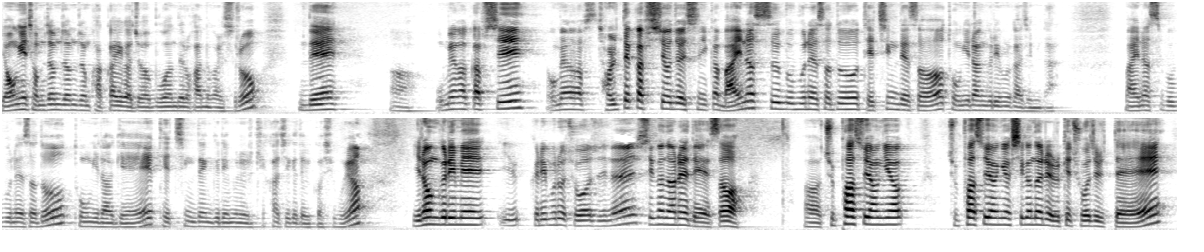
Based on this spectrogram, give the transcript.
0에 점점 점점 가까이 가죠. 무한대로 가면 갈수록. 근데 어, 오메가 값이 오메가 값 절대 값이 씌워져 있으니까 마이너스 부분에서도 대칭돼서 동일한 그림을 가집니다. 마이너스 부분에서도 동일하게 대칭된 그림을 이렇게 가지게 될 것이고요. 이런 그림의 이, 그림으로 주어지는 시그널에 대해서 어, 주파수 영역 주파수 영역 시그널이 이렇게 주어질 때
